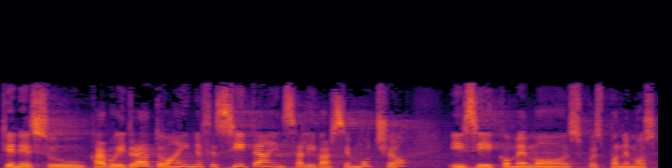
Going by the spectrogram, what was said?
Tiene su carbohidrato ahí, necesita insalivarse mucho y si comemos, pues ponemos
